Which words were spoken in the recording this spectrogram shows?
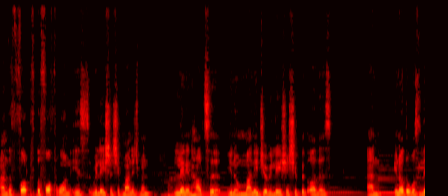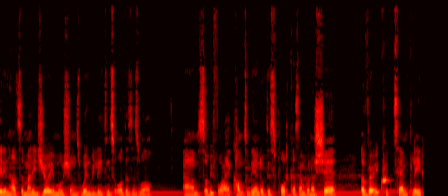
And the third, the fourth one is relationship management, learning how to, you know, manage your relationship with others. And in other words, learning how to manage your emotions when relating to others as well. Um, so before I come to the end of this podcast, I'm going to share a very quick template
